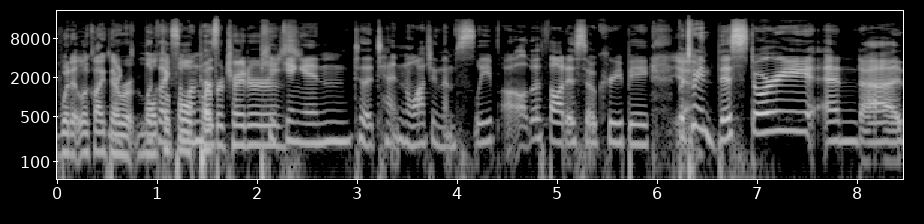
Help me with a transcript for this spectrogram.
Would it look like there Like- were like multiple was perpetrators? Peeking into the tent and watching them sleep. Oh, the thought is so creepy. Yeah. Between this story and uh,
